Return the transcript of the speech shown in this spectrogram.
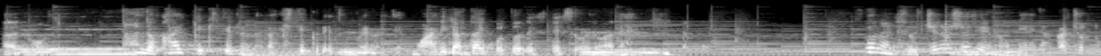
あのへーなんだ帰ってきてるなら来てくれとか言われて、もうありがたいことですねそういうのはね。うん。そうなんですよ。うちの主人はねなんかちょっと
